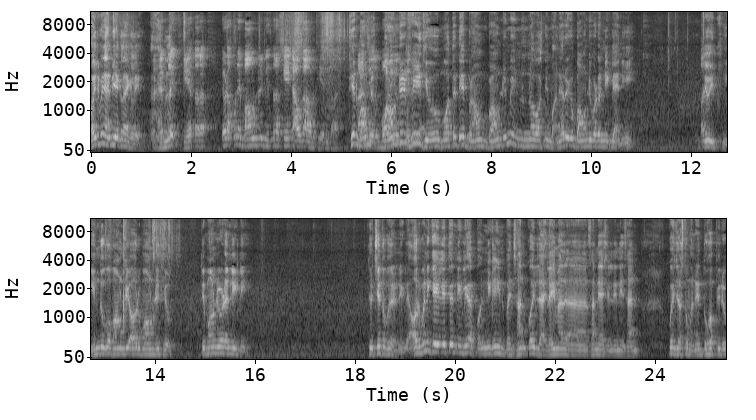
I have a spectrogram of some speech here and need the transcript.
अहिले पनि हामी एक्ला एक्लै हामीलाई थिए तर एउटा कुनै बााउन्ड्रीभित्र केही टाउकाहरू थिए नि त। थिएन बााउन्ड्री फ्री। थियो। म त त्यही बााउन् बााउन्ड्रीमै नबस्ने भनेर यो बााउन्ड्रीबाट निक्ल्या नि। त्यो हिन्दूको बााउन्ड्री अरू बााउन्ड्री थियो। त्यो बााउन्ड्रीबाट निक्लिँ। त्यो चेतोपुर निक्ल्यो। अरू पनि केहीले त्यो निक्लिया निक्लिनु पनि छन्। कोही लैमा सन्यासी लिने छन्। कोही जस्तो भने दुःख पिरो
